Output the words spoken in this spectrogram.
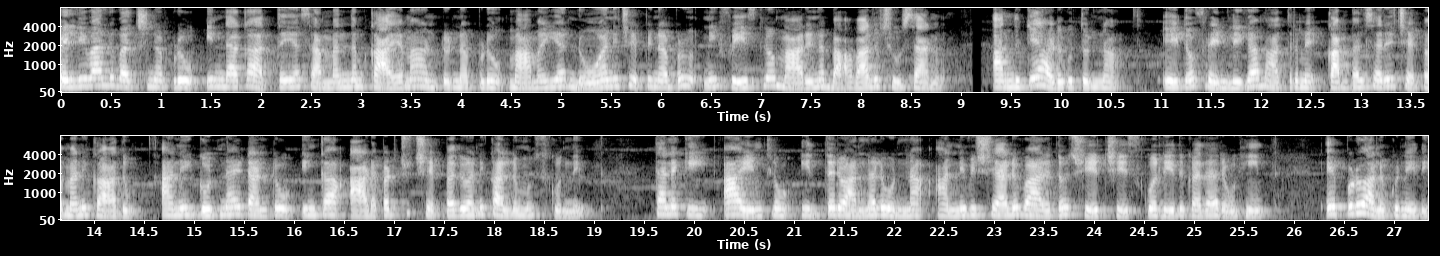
పెళ్ళి వాళ్ళు వచ్చినప్పుడు ఇందాక అత్తయ్య సంబంధం ఖాయమా అంటున్నప్పుడు మామయ్య నో అని చెప్పినప్పుడు నీ ఫేస్లో మారిన భావాలు చూశాను. అందుకే అడుగుతున్నా. ఏదో ఫ్రెండ్లీగా మాత్రమే కంపల్సరీ చెప్పమని కాదు. అని గుడ్ నైట్ అంటూ ఇంకా ఆడపడుచు చెప్పదు అని కళ్ళు మూసుకుంది. తనకి ఆ ఇంట్లో ఇద్దరు అన్నలు ఉన్న అన్ని విషయాలు వారితో షేర్ చేసుకోలేదు కదా రోహి. ఎప్పుడూ అనుకునేది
